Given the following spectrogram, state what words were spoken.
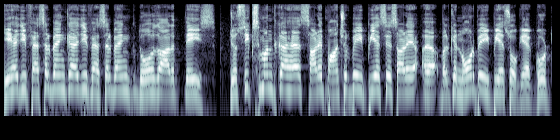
ये है जी फैसल बैंक का है जी फैसल बैंक 2023 जो सिक्स मंथ का है, साढ़े पाँच रुपये ई से साढ़े बल्कि नौ रुपये ई हो गया गुड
